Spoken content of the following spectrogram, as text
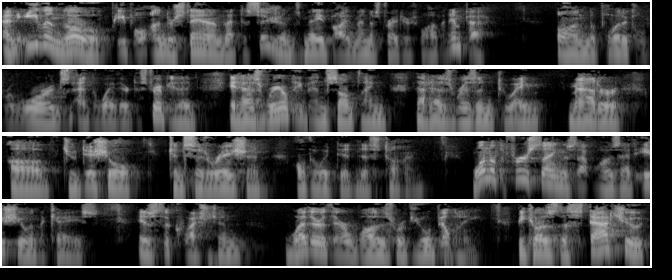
And even though people understand that decisions made by administrators will have an impact on the political rewards and the way they're distributed, it has rarely been something that has risen to a matter of judicial consideration, although it did this time. One of the first things that was at issue in the case is the question whether there was reviewability, because the statute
